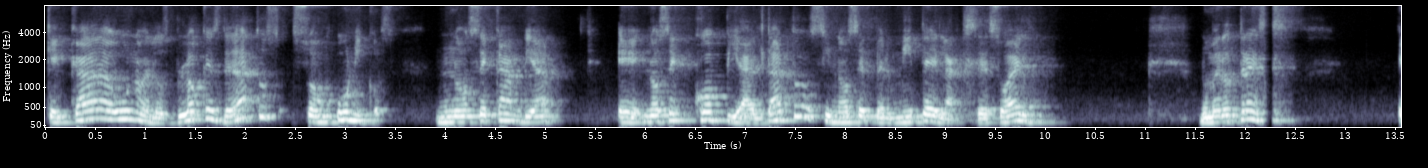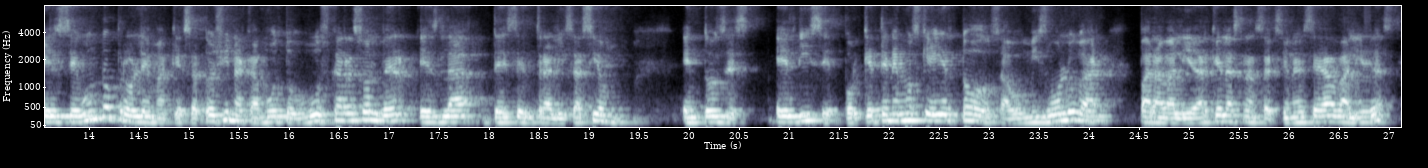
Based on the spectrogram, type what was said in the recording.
que cada uno de los bloques de datos son únicos. No se cambia, eh, no se copia el dato, sino se permite el acceso a él. Número tres, el segundo problema que Satoshi Nakamoto busca resolver es la descentralización. Entonces, él dice, ¿por qué tenemos que ir todos a un mismo lugar para validar que las transacciones sean válidas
